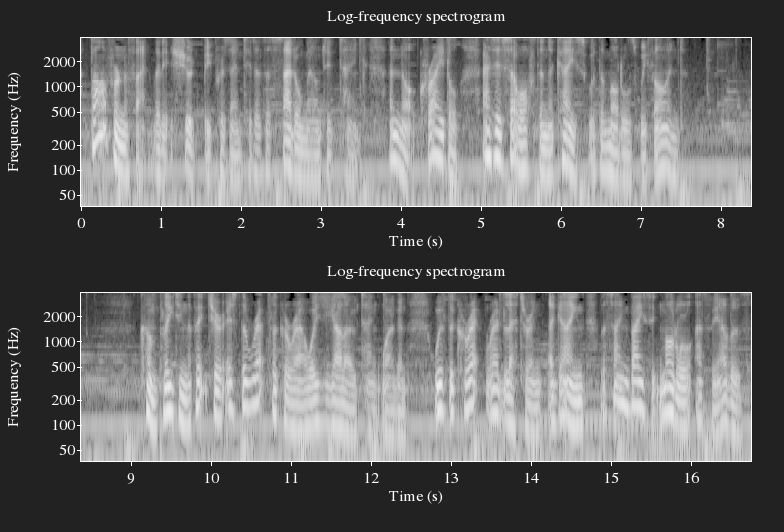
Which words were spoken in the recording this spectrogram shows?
apart from the fact that it should be presented as a saddle mounted tank and not cradle, as is so often the case with the models we find. Completing the picture is the replica railway's yellow tank wagon, with the correct red lettering, again the same basic model as the others.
